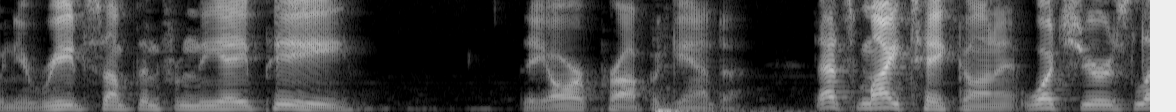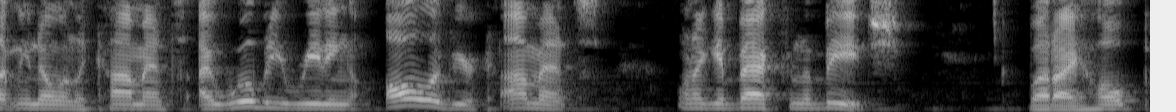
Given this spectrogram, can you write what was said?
when you read something from the AP, they are propaganda. That's my take on it. What's yours? Let me know in the comments. I will be reading all of your comments when I get back from the beach. But I hope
